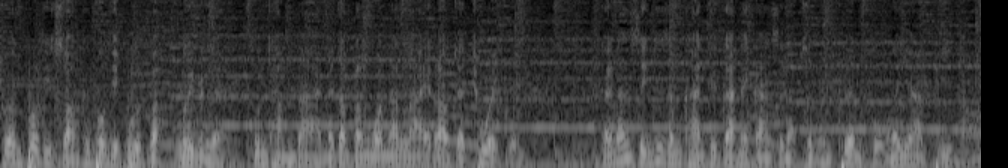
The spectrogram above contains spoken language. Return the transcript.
ส่วนพวกที่สองคือพวกที่พูดว่าลุยไปเลย คุณทำได้ไม่ต้องกังวลอะไรเราจะช่วยคุณ ดังนั้นสิ่งที่สำคัญคือการให้การสนับสนุนเพื่อนฝูงและญาติพี่น้อง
